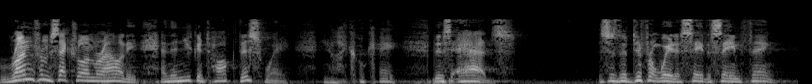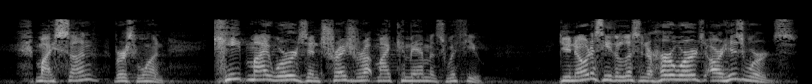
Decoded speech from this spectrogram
run from sexual immorality, and then you can talk this way. And you're like, okay, this adds. This is a different way to say the same thing. My son, verse 1, keep my words and treasure up my commandments with you. Do you notice? Either listen to her words or his words.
